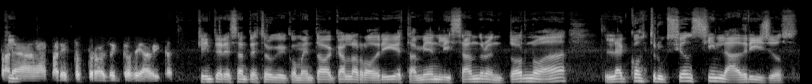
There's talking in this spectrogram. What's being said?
para, para, estos proyectos de hábitat. Qué interesante esto que comentaba Carla Rodríguez, también Lisandro, en torno a la construcción sin ladrillos,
